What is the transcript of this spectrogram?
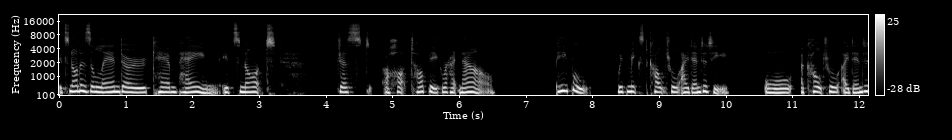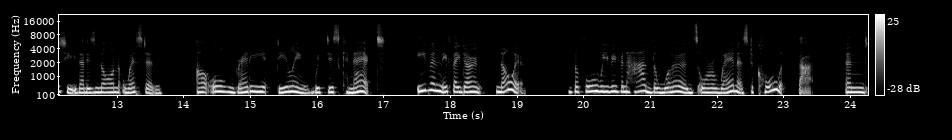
It's not a Zalando campaign. It's not just a hot topic right now. People with mixed cultural identity or a cultural identity that is non Western are already dealing with disconnect, even if they don't know it before we've even had the words or awareness to call it that. And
